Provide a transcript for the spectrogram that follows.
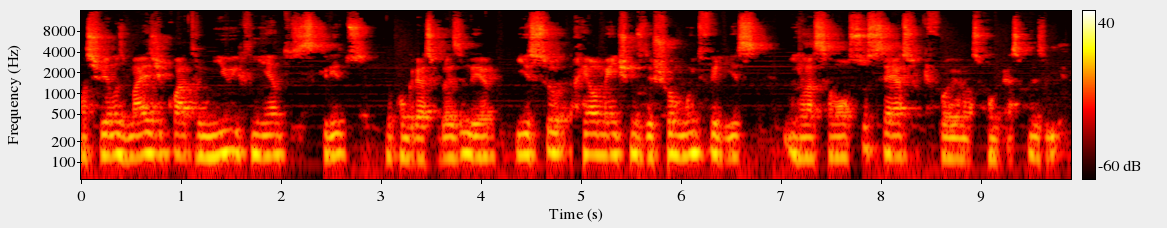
Nós tivemos mais de 4.500 inscritos no Congresso Brasileiro isso realmente nos deixou muito felizes em relação ao sucesso que foi o nosso Congresso Brasileiro.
